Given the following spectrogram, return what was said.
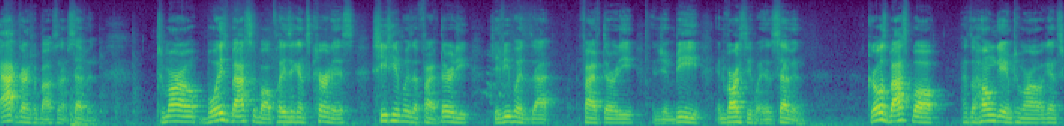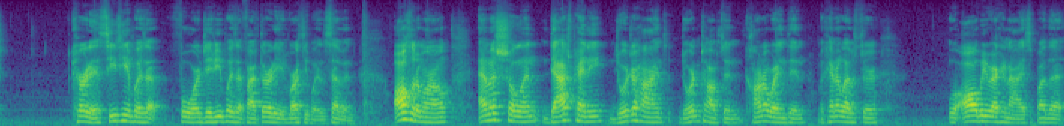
at Graham Kapowson at 7. Tomorrow, boys basketball plays against Curtis. C team plays at 5:30. JV plays at 5:30 in Gym B, and varsity plays at 7. Girls basketball has a home game tomorrow against Curtis. C team plays at 4, JV plays at 5.30, and varsity plays at 7. Also tomorrow, Emma Sholin, Dash Penny, Georgia Hines, Jordan Thompson, Connor Weddington, McKenna Webster will all be recognized by the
